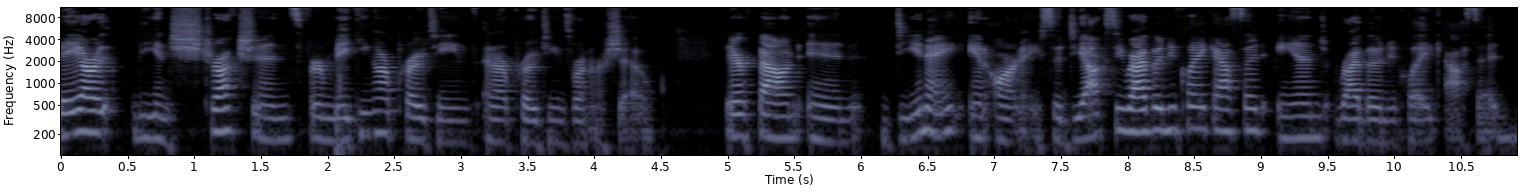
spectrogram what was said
They are the instructions for making our proteins, and our proteins run our show. They're found in DNA and RNA, so deoxyribonucleic acid and ribonucleic acid.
